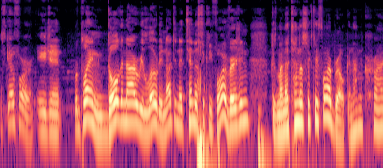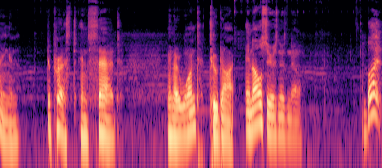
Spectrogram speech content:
Let's go for Agent. We're playing GoldenEye Reloaded, not the Nintendo 64 version, because my Nintendo 64 broke, and I'm crying and depressed and sad and I want to die. In all seriousness, no. But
